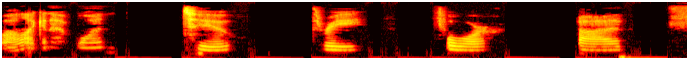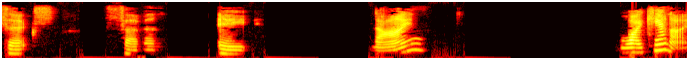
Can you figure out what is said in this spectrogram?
Well, I can have one, two, three, four, five, six, seven, eight, nine? Why can't I?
